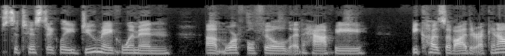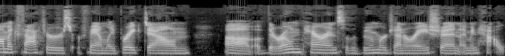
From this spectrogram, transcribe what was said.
statistically do make women uh, more fulfilled and happy because of either economic factors or family breakdown uh, of their own parents of the boomer generation. I mean, how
